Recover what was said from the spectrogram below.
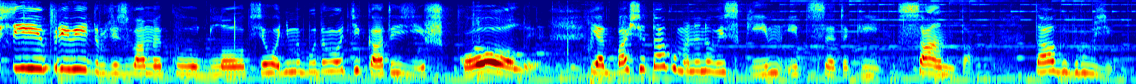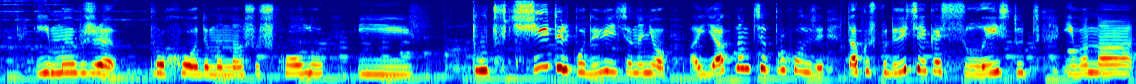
Всім привіт, друзі! З вами Кулблок. Сьогодні ми будемо тікати зі школи. Як бачите, так, у мене новий скін, і це такий Санта. Так, друзі. І ми вже проходимо нашу школу і. Тут вчитель, подивіться на нього. А як нам це проходити? Також подивіться, якась слизь тут, і вона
